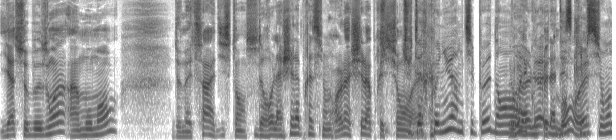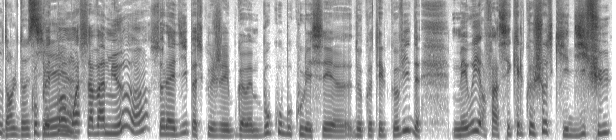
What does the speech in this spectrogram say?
il y a ce besoin à un moment de mettre ça à distance, De relâcher la pression. relâcher la pression. Tu ouais. t'es reconnu un petit peu dans euh, le- la description, dans le dossier? Complètement, moi ça va mieux, hein, cela dit, parce que j'ai quand même beaucoup, beaucoup laissé euh, de côté le Covid. Mais oui, enfin, c'est quelque chose qui est diffus,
